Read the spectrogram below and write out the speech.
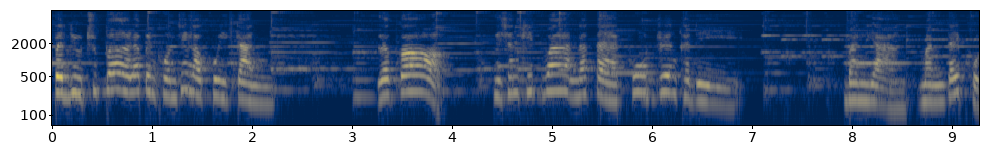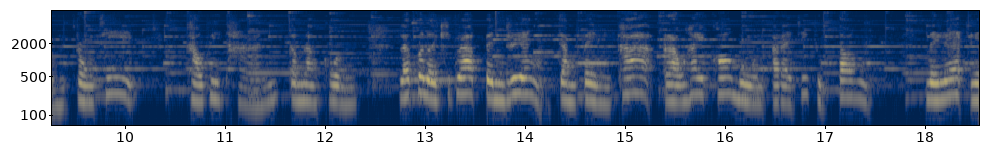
เป็นยูทูบเบอร์และเป็นคนที่เราคุยกัน แล้วก็ดิฉันคิดว่านาแตพูดเรื่องคดี บางอย่างมันได้ผลตรงที่ เขามีฐานกำลังคน แล้วก็เลยคิดว่าเป็นเรื่องจำเป็นถ้าเราให้ข้อมูลอะไรที่ถูกต้องในแง่ใน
